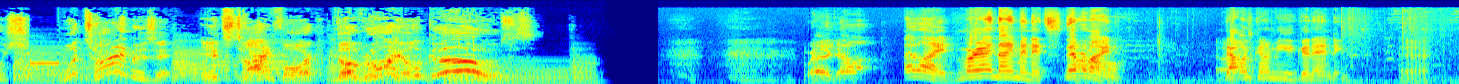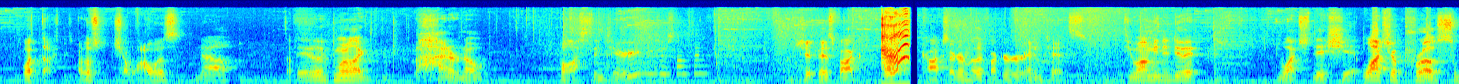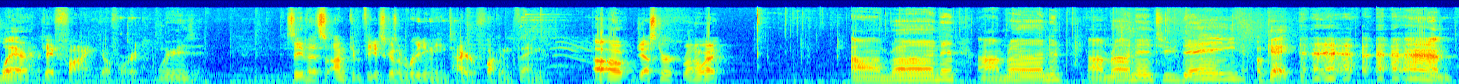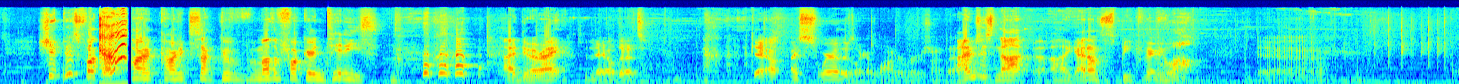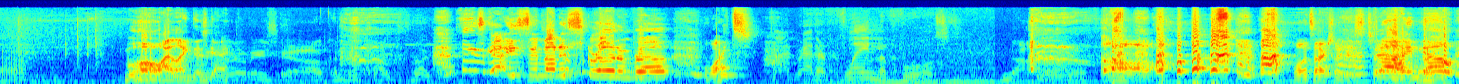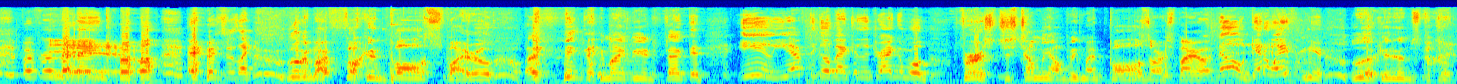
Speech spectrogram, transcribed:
Oh shit! What time is it? It's time for the Royal Goobs! Way to Wait, go. I lied. We're at nine minutes. Never Oh. mind. That Uh, was gonna okay. be a good ending. Yeah. What the? Are those chihuahuas? No. They look more like, I don't know, Boston Terriers or something? Shit, piss, fuck, cocksucker, motherfucker, and tits. Do you want me to do it? Watch this shit. Watch a pro swear. Okay, fine, go for it. Where is it? See, that's I'm confused because I'm reading the entire fucking thing. Uh oh, Jester, run away. I'm running, I'm running, I'm running today. Okay. Shit, piss, fuck, car, car, suck, motherfucker, and titties. I do it right? Nailed it. Okay, I, I swear there's like a longer version of that. I'm just not, uh, like, I don't speak very well. Yeah. Whoa, I like this guy. He's got, he's sitting on his scrotum, bro. What? I'd rather flame the fools. Oh. well, it's actually his tail. I know, but from that Ew. angle, it was just like, look at my fucking balls, Spyro. I think they might be infected. Ew, you have to go back to the Dragon World. First, just tell me how big my balls are, Spyro. No, get away from here. Look at him, Spyro.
